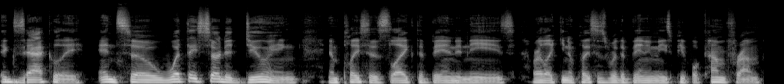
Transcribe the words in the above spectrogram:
Exactly. And so what they started doing in places like the Bandanese or like, you know, places where the Bandanese people come from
